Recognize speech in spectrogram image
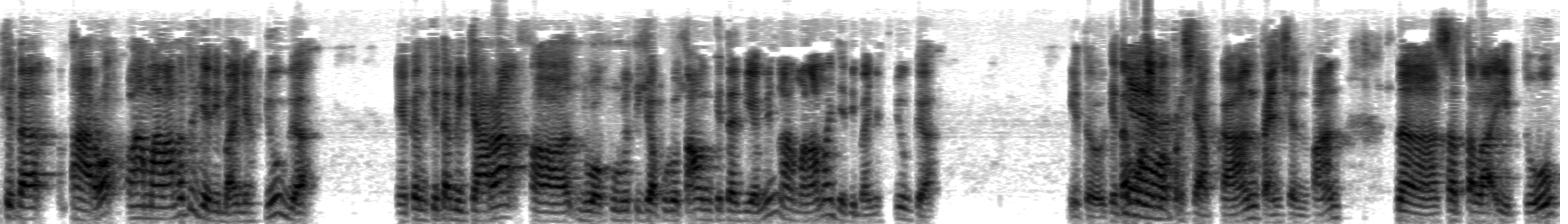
kita taruh, lama-lama tuh jadi banyak juga. Ya kan kita bicara uh, 20-30 tahun kita diamin, lama-lama jadi banyak juga. Gitu. Kita yeah. mulai mempersiapkan pension fund. Nah, setelah itu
